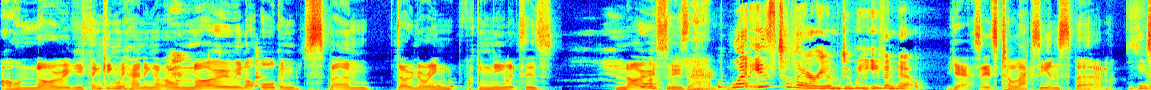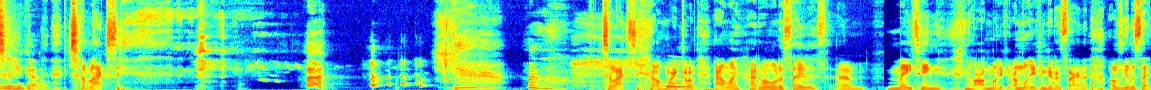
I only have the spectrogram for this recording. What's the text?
Oh no, are you thinking we're handing? A- oh no, we're not organ sperm donoring fucking Neelix's. No, Suzanne. What is telarium? Do we even know? Yes, it's Talaxian sperm. There you go. Talaxi. Talaxi. Oh my god. How am I? How do I want to say this? Um, mating. No, I'm not. Even, I'm not even going to say that. I was going to say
